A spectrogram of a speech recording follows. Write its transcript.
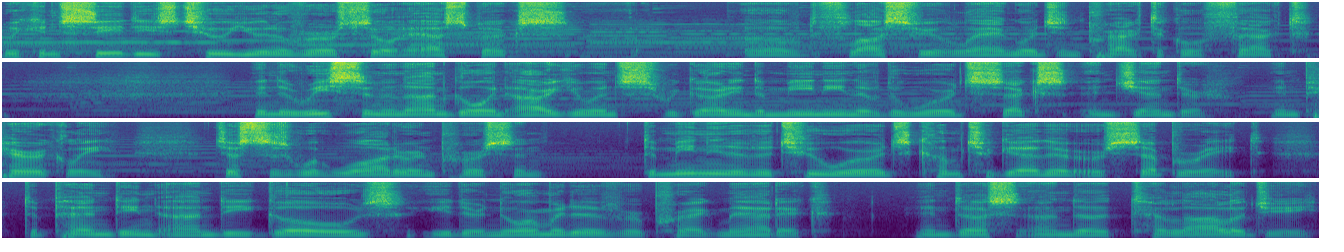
We can see these two universal aspects of the philosophy of language and practical effect in the recent and ongoing arguments regarding the meaning of the words sex and gender. Empirically, just as with water and person, the meaning of the two words come together or separate depending on the goes, either normative or pragmatic, and thus on the teleology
